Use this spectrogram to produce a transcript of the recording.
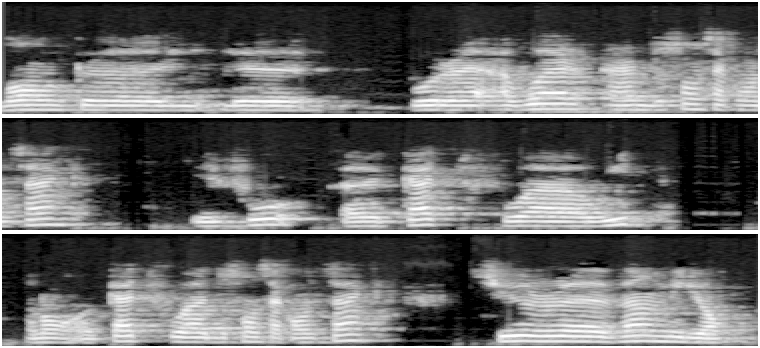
donc euh, le, pour avoir un 255 il faut 4 euh, fois 8 non 4 fois 255 sur 20 millions.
